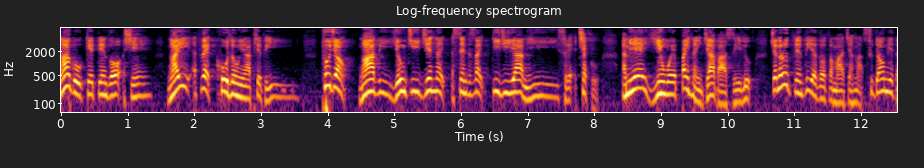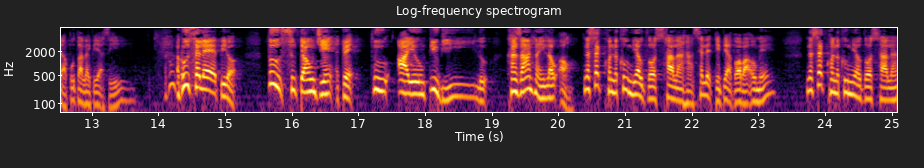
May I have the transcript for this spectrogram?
ငါကိုကယ်တင်သောအရှင် ငါ၏အသက်ခိုလှုံရာဖြစ်သည်ထို့ကြောင့်ငါသည်ယုံကြည်ခြင်း၌အစဉ်တစိုက်တည်ကြည်ရမည်ဆိုတဲ့အချက်ကိုအမြဲရင်ဝယ်ပိုက်နိုင်ကြပါစေလို့ကျွန်တော်သင်သိရသောသမာကျမ်းမှဆုတောင်းမေတ္တာပို့သလိုက်ပါရစေအခုဆက်လက်ပြီးတော့သူ့ဆုတောင်းခြင်းအတွက်သူအာယုံပြုပြီလို့ခန်းစားနိုင်လောက်အောင်28ခုမြောက်သောဆာလံဟာဆက်လက်တင်ပြသွားပါဦးမယ်28ခုမြောက်သောဆာလံ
